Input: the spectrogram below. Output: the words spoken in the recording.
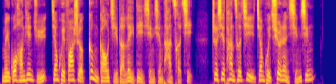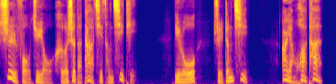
美国航天局将会发射更高级的类地行星探测器。这些探测器将会确认行星是否具有合适的大气层气体，比如水蒸气、二氧化碳、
